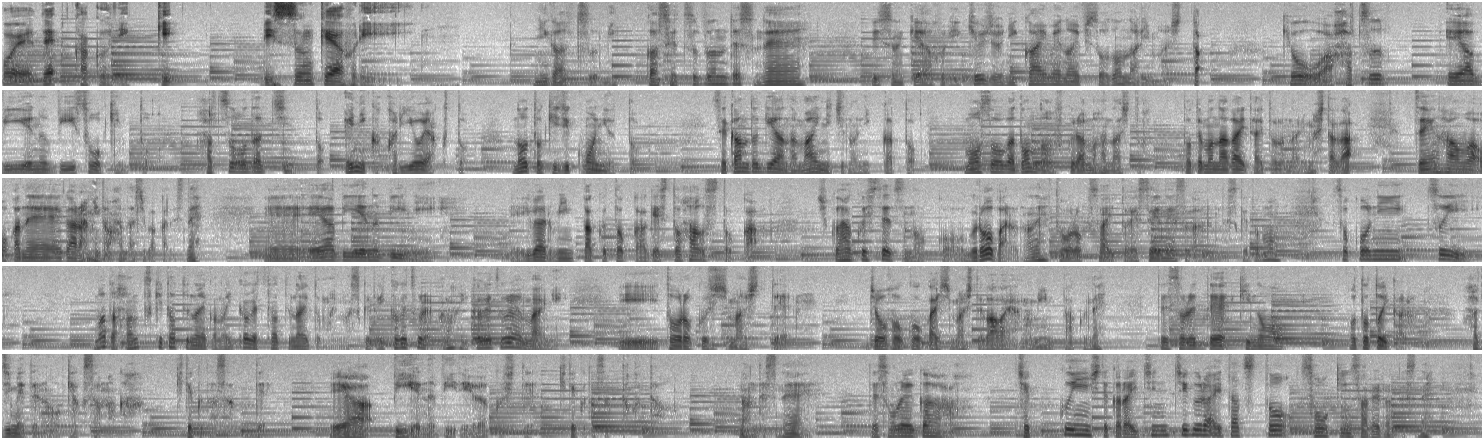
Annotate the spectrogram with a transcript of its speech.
声で書く日記。 LISTEN carefree。2月3日節分ですね。 LISTEN carefree 92回目のエピソードになりました。今日は初 Airbnb 送金と初 ODACHIN と Anyca 仮予約とノート記事購入とセカンドギアな毎日の日課と妄想がどんどん膨らむ話ととても長いタイトルになりましたが前半はお金絡みの話ばっかですね、えー、Airbnb にいわゆる民泊とかゲストハウスとか宿泊施設のこうグローバルなね登録サイト SNS があるんですけどもそこについまだ半月経ってないかな？1ヶ月経ってないと思いますけど1ヶ月ぐらいかな？1ヶ月ぐらい前に登録しまして情報公開しまして我が家の民泊ね。でそれで昨日一昨日から初めてのお客様が来てくださって Airbnb で予約して来てくださった方なんですね。でそれがチェックインしてから1日ぐらい経つと送金されるんですね。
